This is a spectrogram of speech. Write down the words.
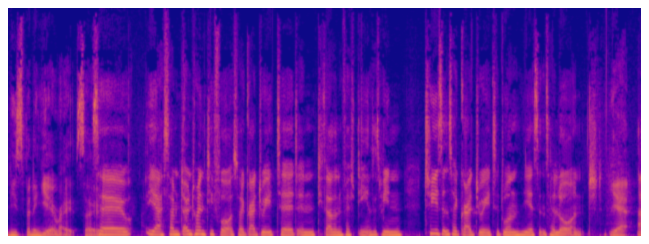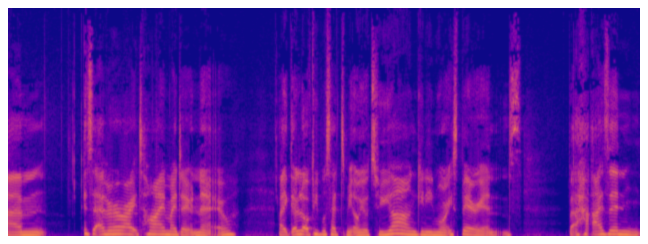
You spent a year, right? So, So yes, I'm, I'm 24. So I graduated in 2015. So it's been two years since I graduated, one year since I launched. yeah. Um, is it ever a right time? I don't know. Like a lot of people said to me, "Oh, you're too young. You need more experience." But as in,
